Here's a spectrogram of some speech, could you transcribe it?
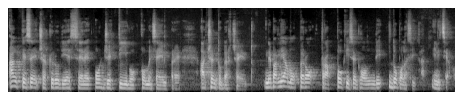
anche se cercherò di essere oggettivo come sempre al 100%. Ne parliamo però tra pochi secondi dopo la sigla. Iniziamo.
